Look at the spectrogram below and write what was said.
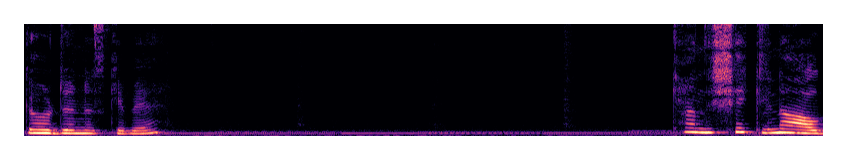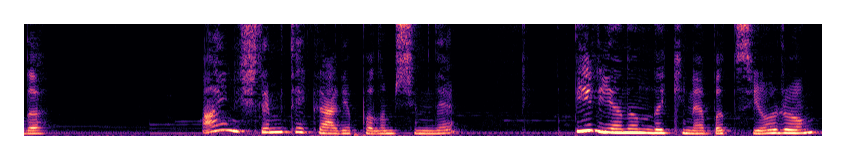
Gördüğünüz gibi. Kendi şeklini aldı. Aynı işlemi tekrar yapalım şimdi. Bir yanındakine batıyorum.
